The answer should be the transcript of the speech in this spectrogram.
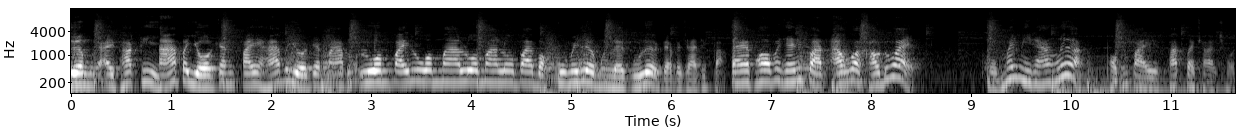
อือมกับไอ้พักที่หาประโยชน์กันไปหาประโยชน์กันมา รวมไปรวมมารวมมารวมไปบอกกูไม่เลือกมึงเลยกูเลือกแต่ประชาธิปัตย์แต่พอประชาธิปัตย์เอากับเขาด้วย ผมไม่มีทางเลือก ผมไปพักประชาชน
